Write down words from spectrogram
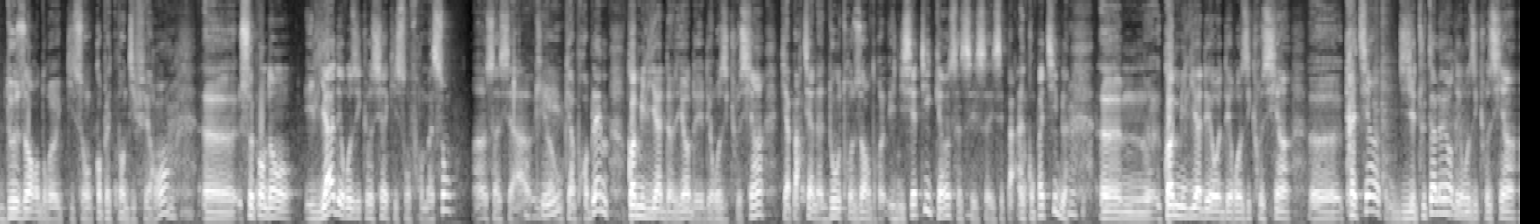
deux ordres qui sont complètement différents. Mhm. Euh, cependant, il y a des rosicruciens qui sont francs-maçons. Hein, ça, il n'y a aucun problème. Comme il y a d'ailleurs des, des, rosicruciens qui appartiennent à d'autres ordres initiatiques, hein, ça, c'est pas incompatible. Euh, comme il y a des, des rosicruciens euh, chrétiens, comme vous disiez tout à l'heure, des mhm. rosicruciens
